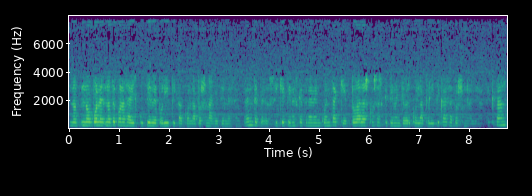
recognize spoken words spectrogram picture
no, no, pones, no te pones a discutir de política con la persona que tienes enfrente, pero sí que tienes que tener en cuenta que todas las cosas que tienen que ver con la política a esa persona le afectan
